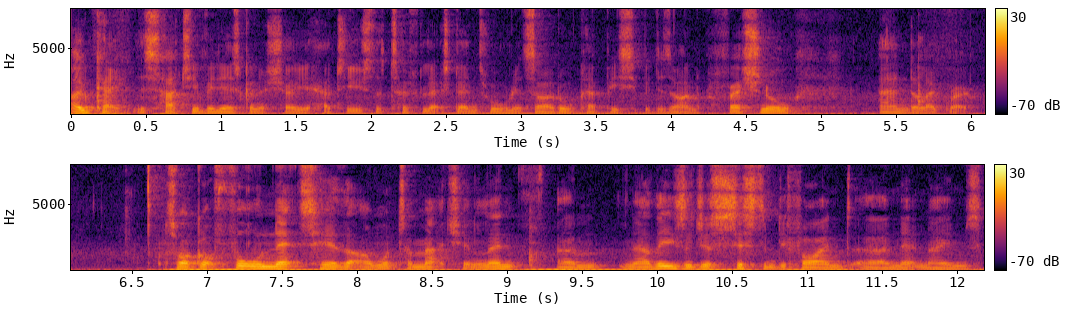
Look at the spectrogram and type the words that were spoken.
Okay, this hatching video is going to show you how to use the total length rule inside OrCAD PCB Designer Professional and Allegro. So I've got four nets here that I want to match in length. Um, now these are just system defined uh, net names.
